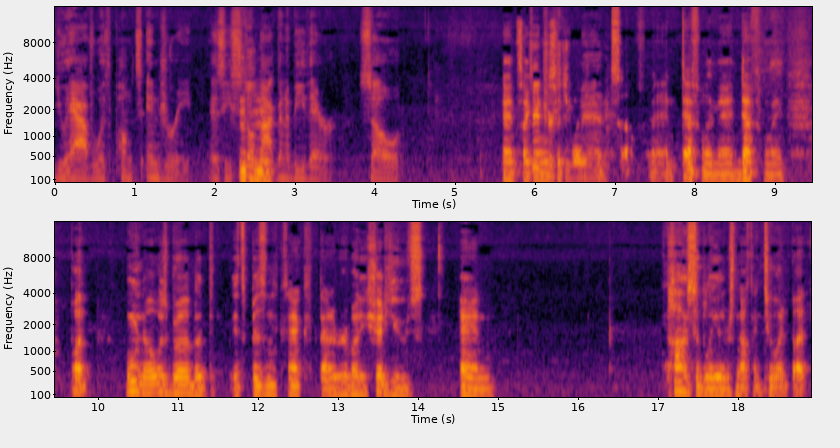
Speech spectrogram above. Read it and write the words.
you have with Punk's injury, is he's still Mhm. not gonna be there. So It's like It's a situation man. itself, man. Definitely, man. Definitely. But who knows, bro? But it's business tactic that everybody should use, and possibly there's nothing to it. But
